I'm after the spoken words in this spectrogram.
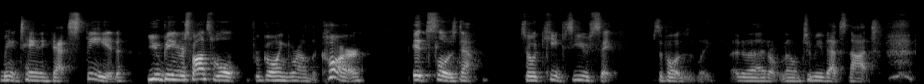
maintaining that speed, you being responsible for going around the car, it slows down. So it keeps you safe supposedly. I don't know. To me, that's not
